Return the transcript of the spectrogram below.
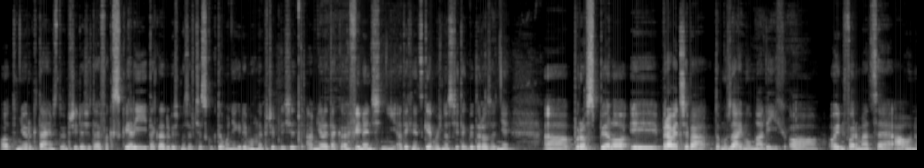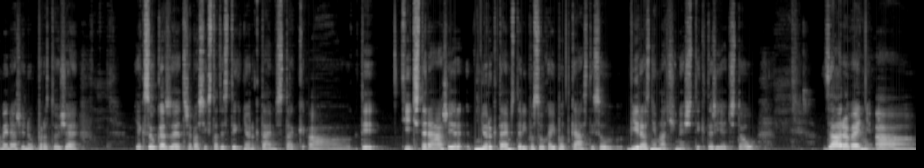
od New York Times, to mi přijde, že to je fakt skvělý, takhle kdybychom se v Česku k tomu někdy mohli přiblížit a měli takové finanční a technické možnosti, tak by to rozhodně uh, prospělo i právě třeba tomu zájmu mladých o, o informace a o novinařinu, protože jak se ukazuje třeba z těch statistik New York Times, tak uh, ty ti čtenáři New York Times, který poslouchají podcasty, jsou výrazně mladší než ty, kteří je čtou. Zároveň uh,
